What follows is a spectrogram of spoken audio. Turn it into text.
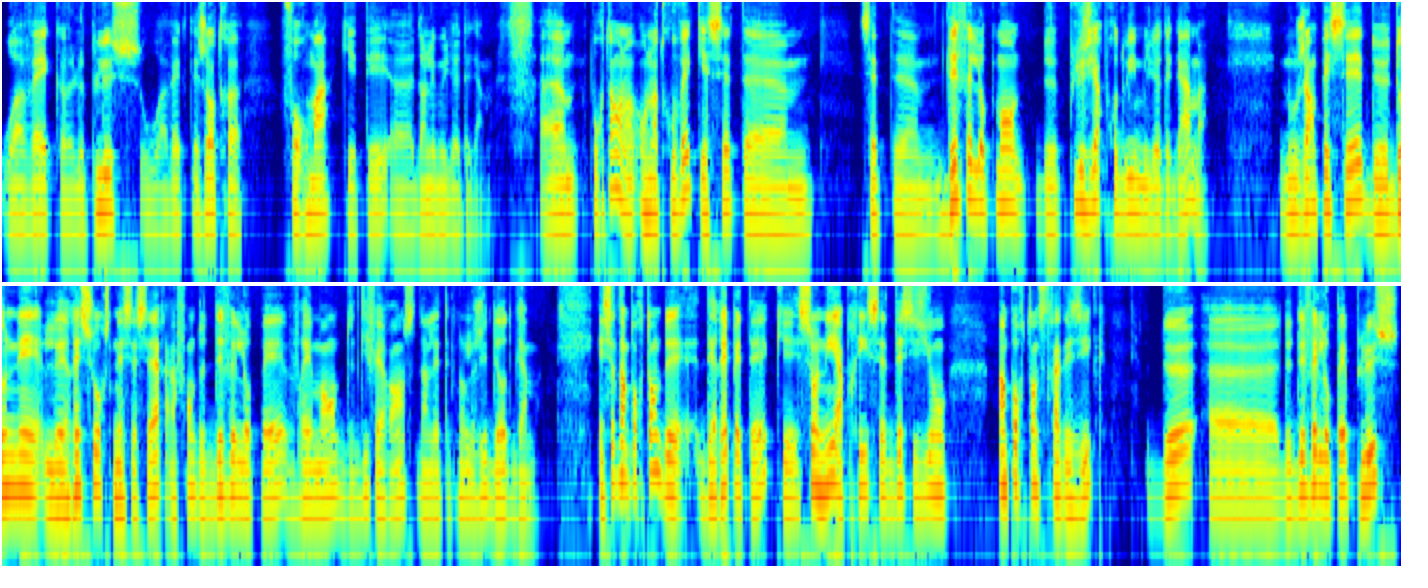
ou avec euh, le plus ou avec des autres format qui était euh, dans le milieu de gamme. Euh, pourtant, on a, trouvé que cet euh, développement de plusieurs produits milieu de gamme nous empêchait de donner les ressources nécessaires afin de développer vraiment de différences dans les technologies de haute gamme. Et c'est important de, répéter que Sony a pris cette décision importante stratégique de, de développer plus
